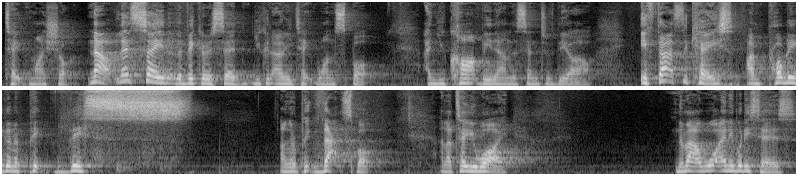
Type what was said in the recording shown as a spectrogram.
take my shot. Now, let's say that the vicar has said you can only take one spot and you can't be down the center of the aisle. If that's the case, I'm probably going to pick this. I'm going to pick that spot. And I'll tell you why. No matter what anybody says,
